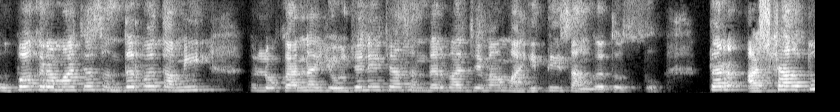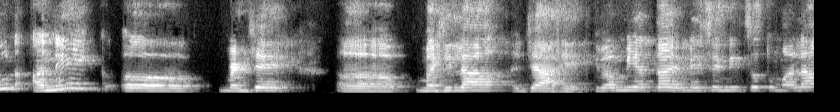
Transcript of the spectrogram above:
उपक्रमाच्या संदर्भात आम्ही लोकांना योजनेच्या संदर्भात जेव्हा माहिती सांगत असतो तर अशातून अनेक म्हणजे महिला ज्या आहेत किंवा मी आता एमएसएमईचं तुम्हाला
